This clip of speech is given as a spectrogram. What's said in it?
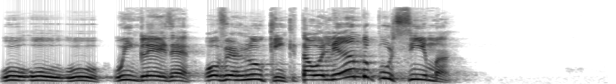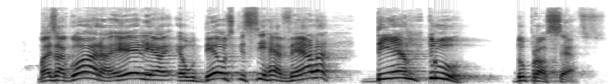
o, o, o, o inglês, né? Overlooking, que está olhando por cima. Mas agora ele é, é o Deus que se revela dentro do processo.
